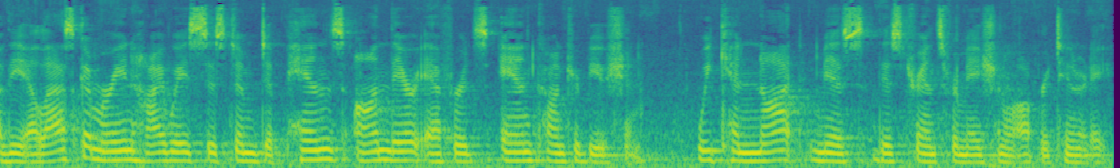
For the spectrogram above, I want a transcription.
of the Alaska Marine Highway System depends on their efforts and contribution. We cannot miss this transformational opportunity.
